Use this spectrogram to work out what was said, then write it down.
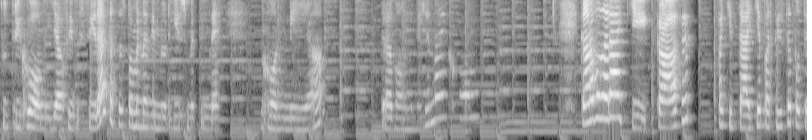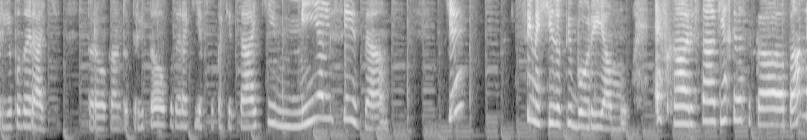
του τριγώνου για αυτή τη σειρά, καθώς πάμε να δημιουργήσουμε την γωνία. Τραβώνουμε για να έχω. Κάνω ποδαράκι. Κάθε πακετάκι απαρτίζεται από τρία ποδαράκια. Τώρα εγώ κάνω το τρίτο ποδαράκι για αυτό το πακετάκι, μία λυσίδα. Και συνεχίζω την πορεία μου. Ευχάριστα, διασκεδαστικά, πάνε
